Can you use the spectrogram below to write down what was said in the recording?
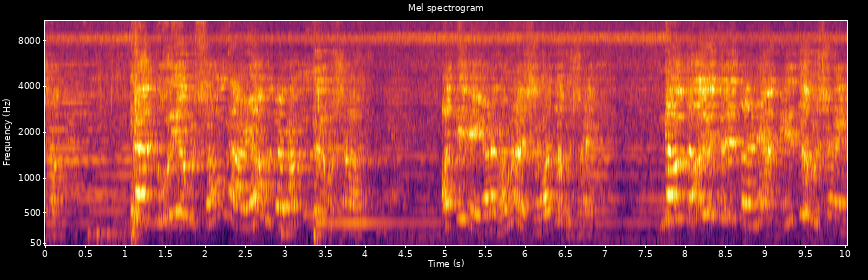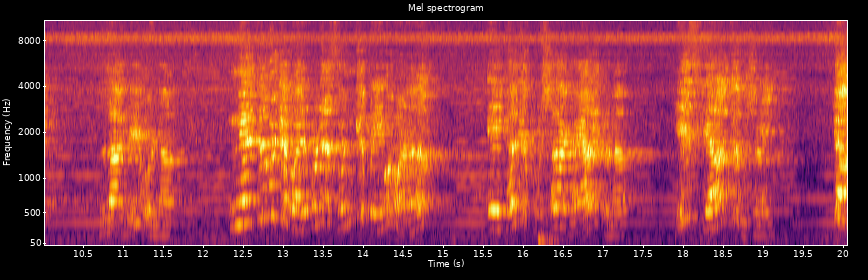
साध्यते त्या सूर्य भूषणम नाळ्या उदरम निर्भूषणम अतिवेगन भ्रमण श्रमत्व आहे नवदावे तरी तीर्थ आहे बाहेर पडण्या संख्य प्रेम वाढणं एखाद्या पुरुषाला घायाळ करणं हे त्याच भूषण आहे त्या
